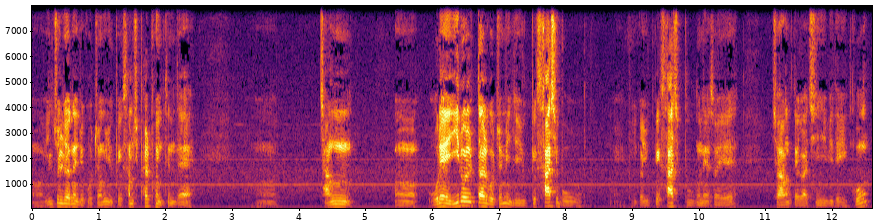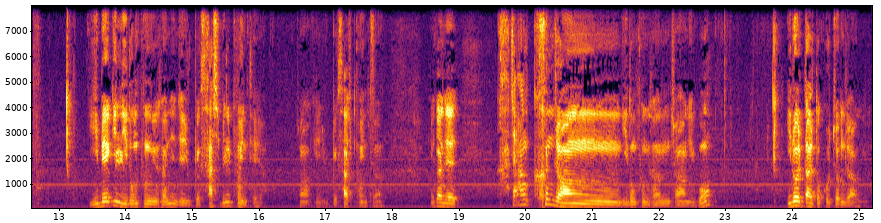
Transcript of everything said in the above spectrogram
어, 일주일 전에 이제 고점이 638포인트인데, 어, 장, 어, 올해 1월 달 고점이 이제 645, 그러니까 640 부근에서의 저항대가 진입이 돼 있고, 200일 이동평균선이 이제 641포인트예요. 정확히 640포인트. 그러니까 이제 가장 큰 저항 이동평균선 저항이고, 1월 달 또 고점 저항이고,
